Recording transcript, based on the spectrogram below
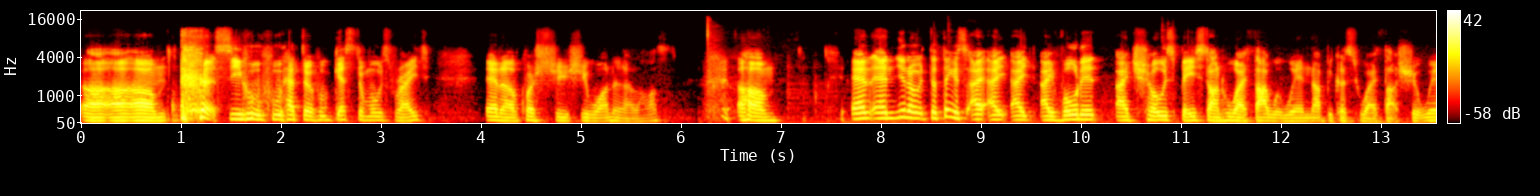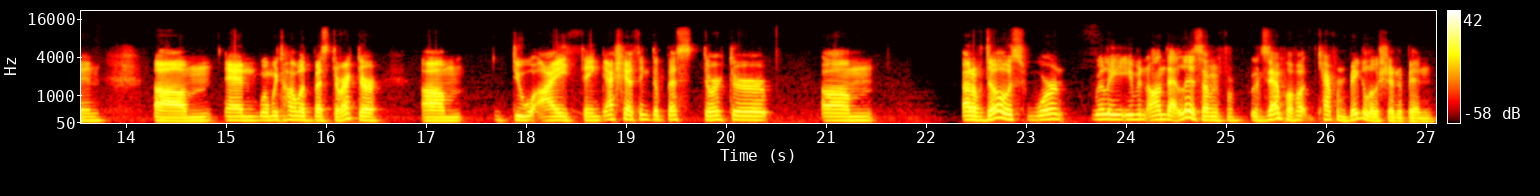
uh, uh um see who who had to who gets the most right, and uh, of course she she won and I lost. Um, and and you know the thing is I, I I I voted I chose based on who I thought would win, not because who I thought should win. Um, and when we talk about best director, um, do I think actually I think the best director um out of those weren't really even on that list. I mean, for example, I thought Kathryn Bigelow should have been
